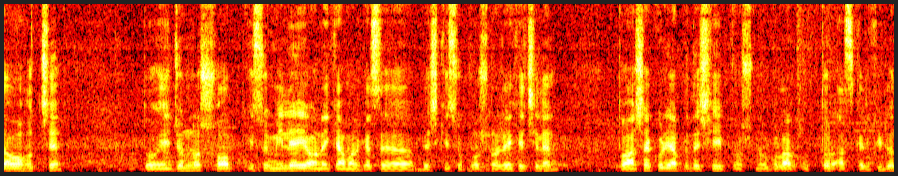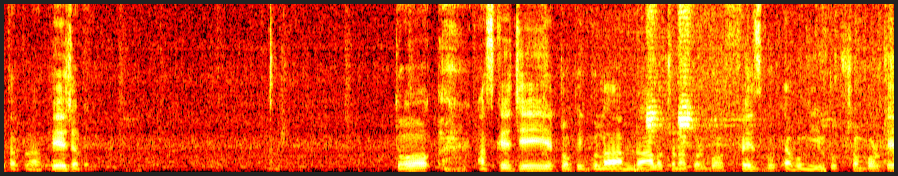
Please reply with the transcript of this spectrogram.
দেওয়া হচ্ছে। তো এই জন্য সব কিছু মিলেই অনেকে আমার কাছে বেশ কিছু প্রশ্ন রেখেছিলেন। তো আশা করি আপনাদের সেই প্রশ্নগুলোর উত্তর আজকের ভিডিওতে আপনারা পেয়ে যাবেন। তো আজকে যেই টপিকগুলো আমরা আলোচনা করব ফেসবুক এবং ইউটিউব সম্পর্কে,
